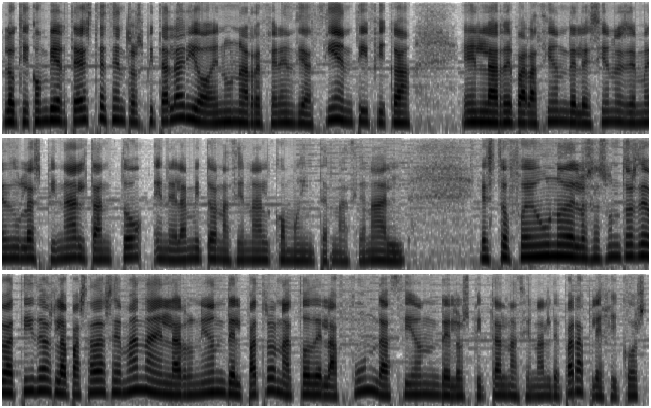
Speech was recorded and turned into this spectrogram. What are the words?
lo que convierte a este centro hospitalario en una referencia científica en la reparación de lesiones de médula espinal tanto en el ámbito nacional como internacional. Esto fue uno de los asuntos debatidos la pasada semana en la reunión del patronato de la Fundación del Hospital Nacional de Parapléjicos,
